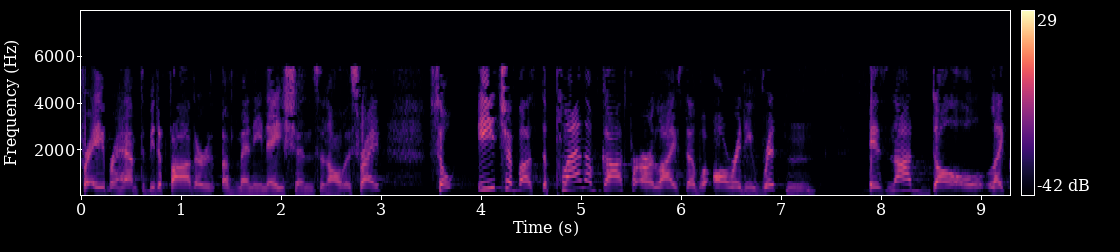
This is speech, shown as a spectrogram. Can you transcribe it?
for Abraham to be the father of many nations and all this, right? So, each of us, the plan of God for our lives that were already written is not dull, like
